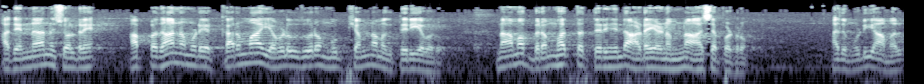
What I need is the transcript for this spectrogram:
அது என்னன்னு சொல்றேன். அப்பதான் நம்முடைய கர்மா எவ்வளவு தூரம் முக்கியம் நமக்கு தெரிய வரும். நாம பிரம்மத்தை தெரிஞ்சுட்டு அடையணும்னு ஆசைப்படுறோம். அது முடியாமல்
